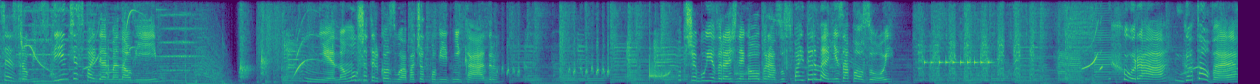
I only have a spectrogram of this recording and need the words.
Chcę zrobić zdjęcie Spidermanowi. Nie no, muszę tylko złapać odpowiedni kadr. Potrzebuję wyraźnego obrazu. Spidermanie, zapozuj. Hurra! Gotowe!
